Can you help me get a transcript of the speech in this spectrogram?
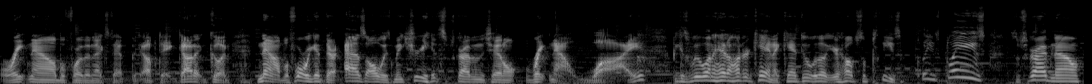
right now before the next update. Got it? Good. Now, before we get there, as always, make sure you hit subscribe on the channel right now. Why? Because we want to hit 100k and I can't do it without your help, so please, please, please subscribe now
